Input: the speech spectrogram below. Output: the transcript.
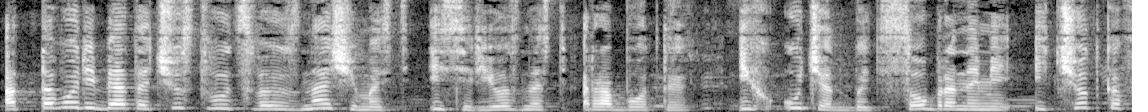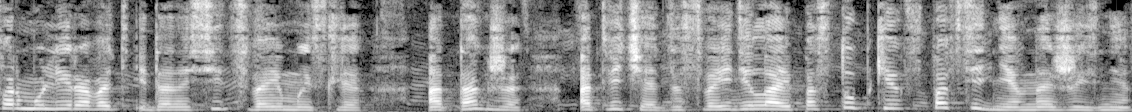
Оттого ребята чувствуют свою значимость и серьезность работы. Их учат быть собранными и четко формулировать и доносить свои мысли, а также отвечать за свои дела и поступки в повседневной жизни.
